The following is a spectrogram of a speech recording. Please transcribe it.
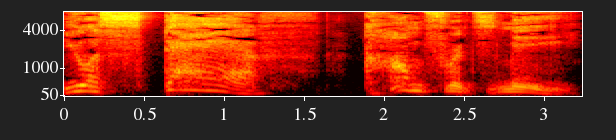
Your staff comforts me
